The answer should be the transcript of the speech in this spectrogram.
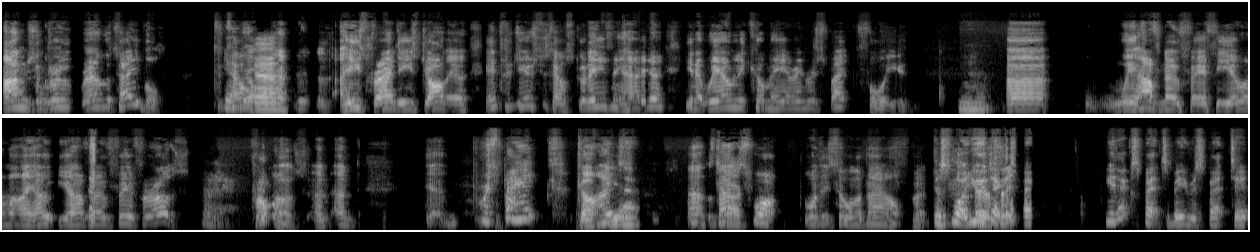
Absolutely. the group round the table to Yeah. tell. Yeah. you know, he's Fred, he's John. Introduce yourselves. Good evening. How you doing? You know, we only come here in respect for you. Mhm. Uh, we have no fear for you, and I hope you have no fear for us, from us, and and yeah, respect, guys. Yeah. That, that's what what it's all about. But Just what you'd As I expect. You'd expect to be respected.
